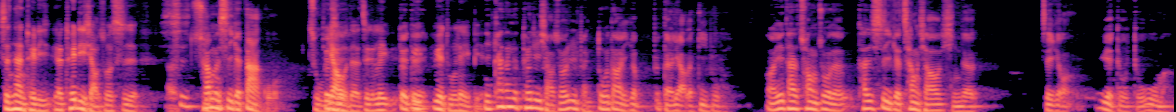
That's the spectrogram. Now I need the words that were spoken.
侦探推理呃推理小说是呃是他们是一个大国。主要的这个类对对阅阅读类别。你看那个推理小说，日本多到一个不得了的地步啊！因为他创作的，它是一个畅销型的这种阅读读物嘛。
